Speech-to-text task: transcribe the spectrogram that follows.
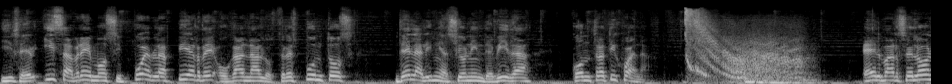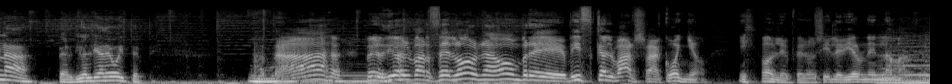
y, sabremos si Puebla pierde o gana los tres puntos de la alineación indebida contra Tijuana. El Barcelona perdió el día de hoy, Pepe. Ah, perdió el Barcelona, hombre. Vizca el Barça, coño. Híjole, pero sí le dieron en la madre.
